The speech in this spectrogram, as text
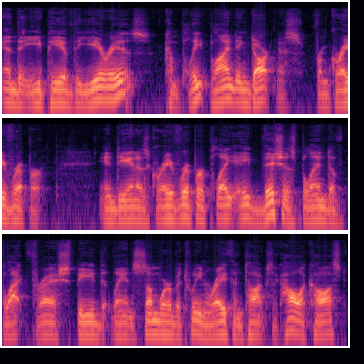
And the EP of the year is Complete Blinding Darkness from Grave Ripper. Indiana's Grave Ripper play a vicious blend of black thrash speed that lands somewhere between Wraith and Toxic Holocaust,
